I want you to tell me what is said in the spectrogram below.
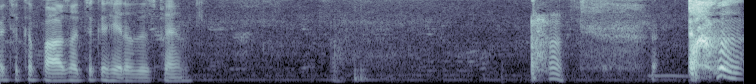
I took a pause. I took a hit of this pen.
